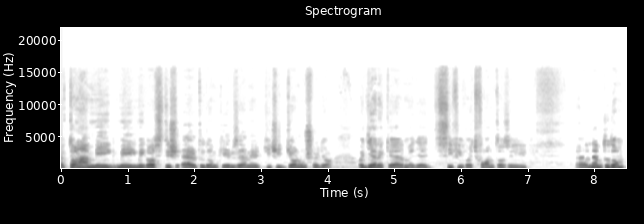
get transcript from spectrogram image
Meg talán még, még, még azt is el tudom képzelni, hogy kicsit gyanús, hogy a, a gyerek elmegy egy sci vagy fantazi. Nem tudom,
